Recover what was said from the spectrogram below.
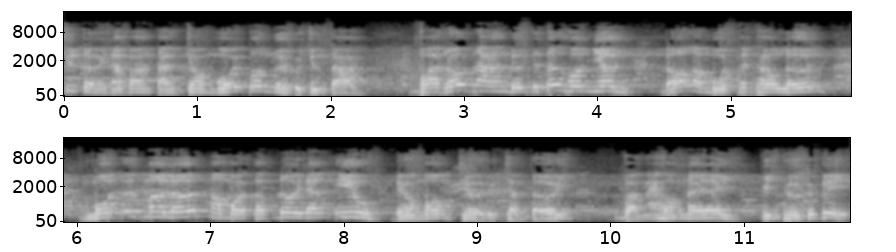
Chúa Trời đã ban tặng cho mỗi con người của chúng ta. và rõ ràng được tới tới hôn nhân đó là một khát khao lớn một ước mơ lớn mà mọi cặp đôi đang yêu đều mong chờ được chạm tới và ngày hôm nay đây kính thưa quý vị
